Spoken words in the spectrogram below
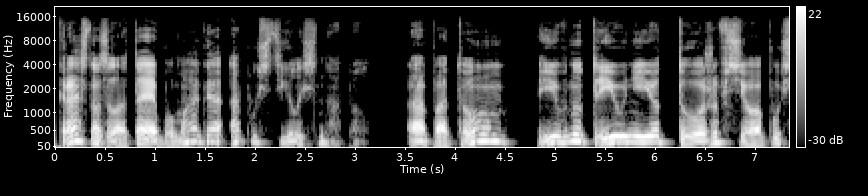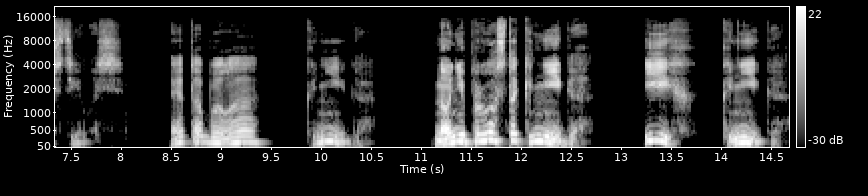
Красно-золотая бумага опустилась на пол. А потом и внутри у нее тоже все опустилось. Это была книга. Но не просто книга. Их книга.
